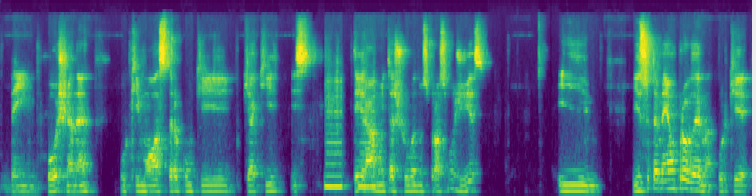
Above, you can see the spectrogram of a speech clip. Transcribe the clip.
bem roxa, né? O que mostra com que, que aqui terá uhum. muita chuva nos próximos dias. E isso também é um problema, porque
